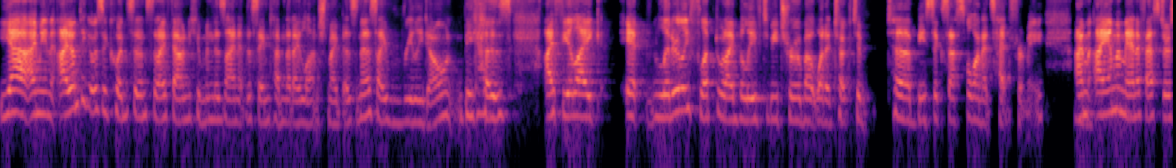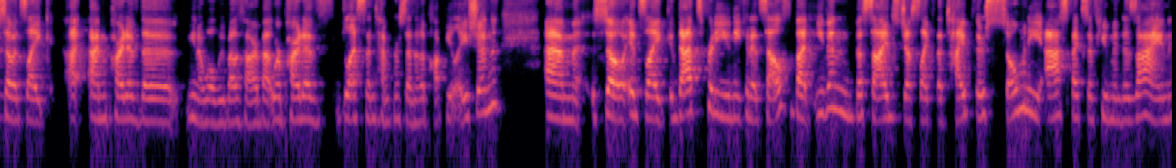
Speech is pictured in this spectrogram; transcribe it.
Yeah, I mean, I don't think it was a coincidence that I found human design at the same time that I launched my business. I really don't, because I feel like it literally flipped what I believed to be true about what it took to to be successful on its head for me. I'm I am a manifester, so it's like I, I'm part of the, you know, well, we both are, but we're part of less than 10% of the population. Um, so it's like that's pretty unique in itself. But even besides just like the type, there's so many aspects of human design.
